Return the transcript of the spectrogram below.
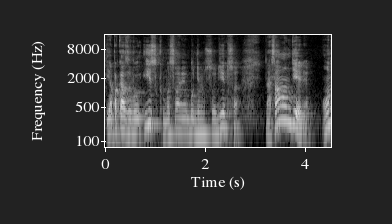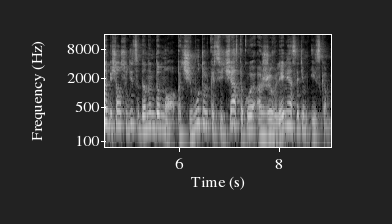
я показываю иск, мы с вами будем судиться. На самом деле, он обещал судиться давным-давно. А почему только сейчас такое оживление с этим иском?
